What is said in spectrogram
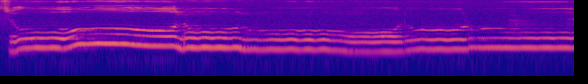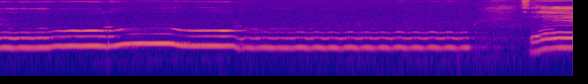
苏噜噜噜噜噜噜噜。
